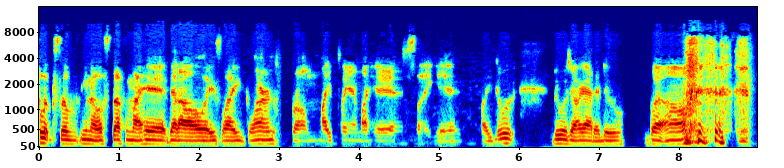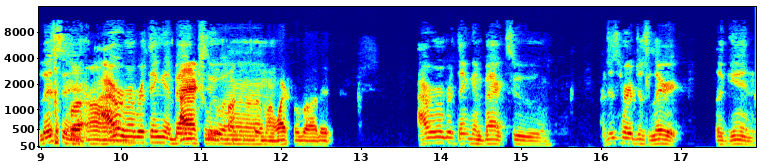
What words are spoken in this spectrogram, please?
clips of you know stuff in my head that I always like learn from like playing my head. Just like yeah, like do it, do what y'all got to do. But um, Listen, but, I um, remember thinking I back actually to was talking to my um, wife about it. I remember thinking back to I just heard this lyric again.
